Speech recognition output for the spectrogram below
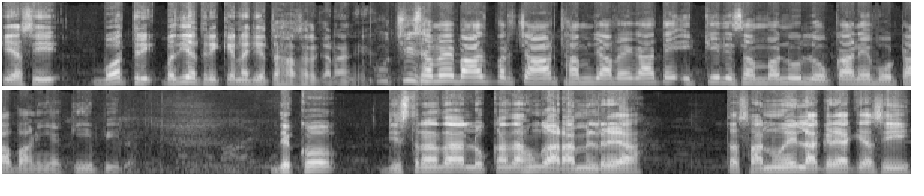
ਕਿ ਅਸੀਂ ਬਹੁਤ ਤਰੀ- ਵਧੀਆ ਤਰੀਕੇ ਨਾਲ ਜਿੱਤ ਹਾਸਲ ਕਰਾਂਗੇ। ਕੁਝ ਹੀ ਸਮੇਂ ਬਾਅਦ ਪ੍ਰਚਾਰ ਥੰਮ ਜਾਵੇਗਾ ਤੇ 21 ਦਸੰਬਰ ਨੂੰ ਲੋਕਾਂ ਨੇ ਵੋਟਾਂ ਪਾਣੀਆਂ ਕੀ ਅਪੀਲ? ਹੈ ਦੇਖੋ ਜਿਸ ਤਰ੍ਹਾਂ ਦਾ ਲੋਕਾਂ ਦਾ ਹੁੰਗਾਰਾ ਮਿਲ ਰਿਹਾ ਤਾਂ ਸਾਨੂੰ ਇਹ ਲੱਗ ਰਿਹਾ ਕਿ ਅਸੀਂ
